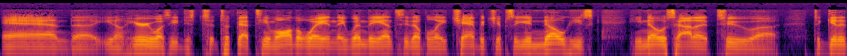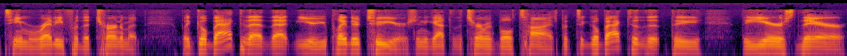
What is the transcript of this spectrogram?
And uh, you know, here he was. He just t- took that team all the way, and they win the NCAA championship. So you know he's he knows how to to uh, to get a team ready for the tournament. But go back to that that year. You played there two years, and you got to the tournament both times. But to go back to the the, the years there,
